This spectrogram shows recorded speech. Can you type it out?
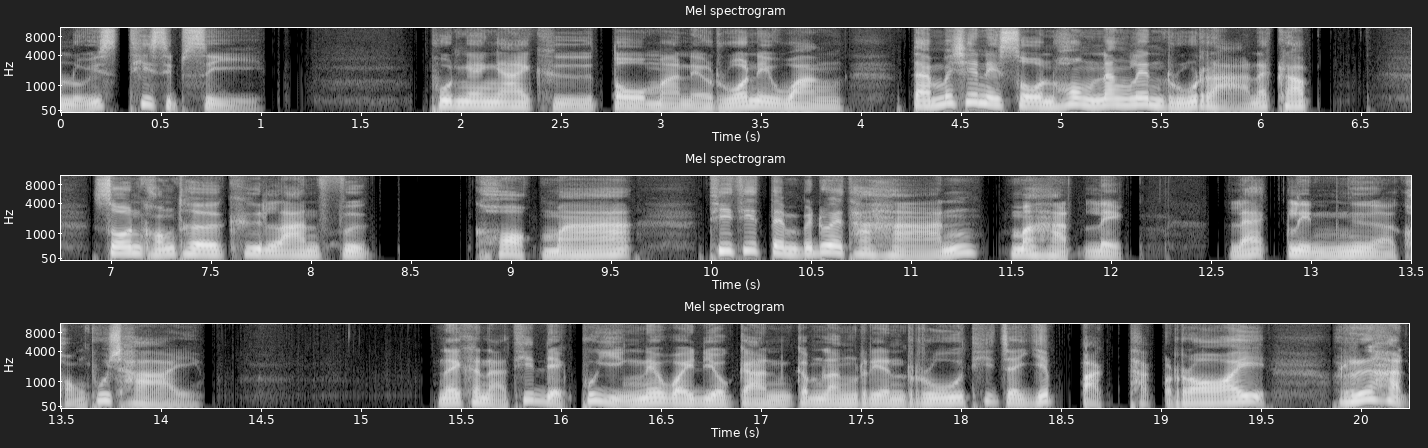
หลุยส์ที่ 14 พูดง่าย ๆ คือโตมาในรั้วในวัง แต่ไม่ใช่ในโซนห้องนั่งเล่นหรูหรานะครับ โซนของเธอคือลานฝึก คอกม้า ที่ที่เต็มไปด้วยทหาร มหัดเหล็ก และกลิ่นเหงื่อของผู้ชาย ในขณะที่เด็กผู้หญิงในวัยเดียวกันกำลังเรียนรู้ที่จะเย็บปักถักร้อย หรือหัด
